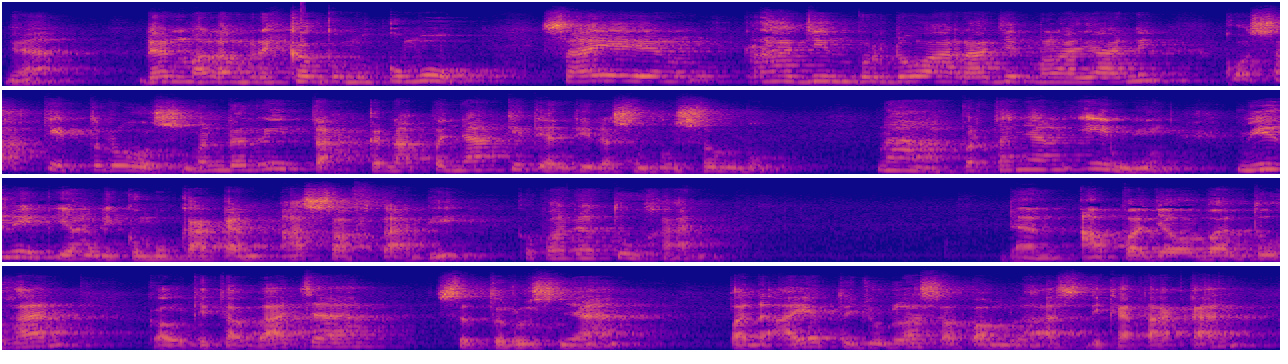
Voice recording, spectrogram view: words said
Ya, dan malah mereka gemuk-gemuk. Saya yang rajin berdoa, rajin melayani, kok sakit terus, menderita, kena penyakit yang tidak sembuh-sembuh. Nah, pertanyaan ini mirip yang dikemukakan Asaf tadi kepada Tuhan. Dan apa jawaban Tuhan? Kalau kita baca seterusnya pada ayat 17-18 dikatakan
